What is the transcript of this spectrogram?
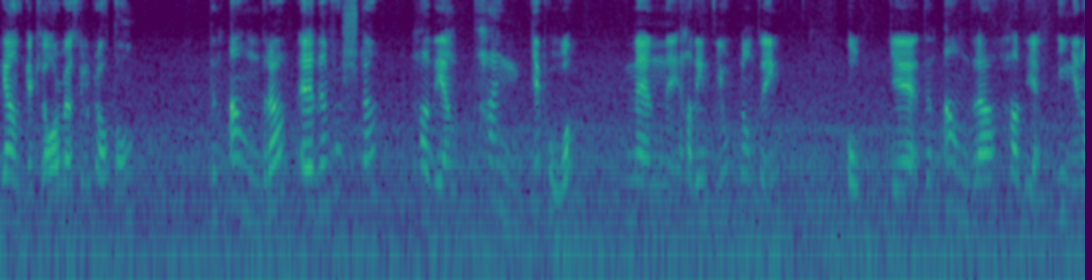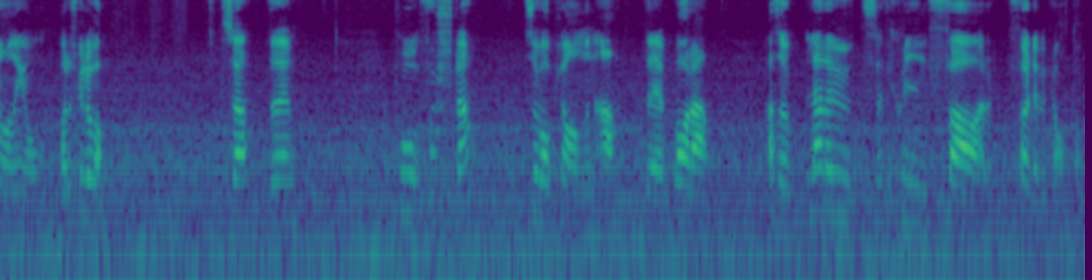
ganska klar vad jag skulle prata om. Den andra, eller den första, hade jag en tanke på men hade inte gjort någonting. Och eh, den andra hade jag ingen aning om vad det skulle vara. Så att eh, på första så var planen att eh, bara alltså, lära ut strategin för, för det vi pratar om.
